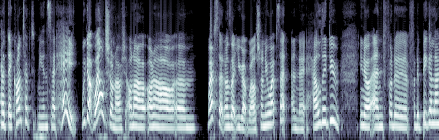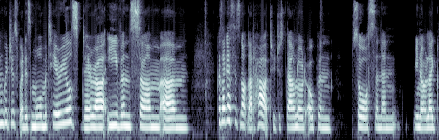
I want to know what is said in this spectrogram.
and they contacted me and said, "Hey, we got Welsh on our on our on our um, website." And I was like, "You got Welsh on your website?" And the hell they do, you know. And for the for the bigger languages where there's more materials, there are even some um, because I guess it's not that hard to just download open source and then you know like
